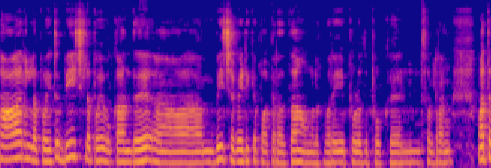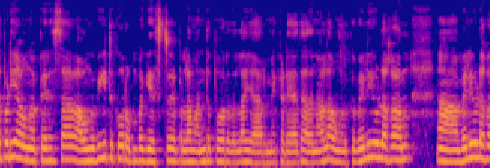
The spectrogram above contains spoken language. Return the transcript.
காரில் போயிட்டு பீச்சில் போய் உட்காந்து பீச்சை வேடிக்கை பார்க்குறது தான் அவங்களுக்கு ஒரே பொழுதுபோக்குன்னு சொல்கிறாங்க மற்றபடி அவங்க பெருசாக அவங்க வீட்டுக்கும் ரொம்ப கெஸ்ட்டு இப்போல்லாம் வந்து போகிறதெல்லாம் யாருமே கிடையாது. அதனால் அவங்களுக்கு வெளி உலகம் வெளி உலக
